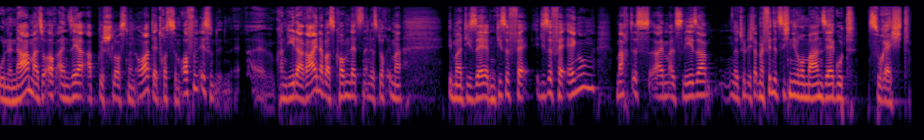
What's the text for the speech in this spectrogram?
ohne Namen, also auch einen sehr abgeschlossenen Ort, der trotzdem offen ist und äh, kann jeder rein, aber es kommen letzten Endes doch immer immer dieselben. Diese, Ver diese Verengung macht es einem als Leser natürlich, man findet sich in den Romanen sehr gut zurecht.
